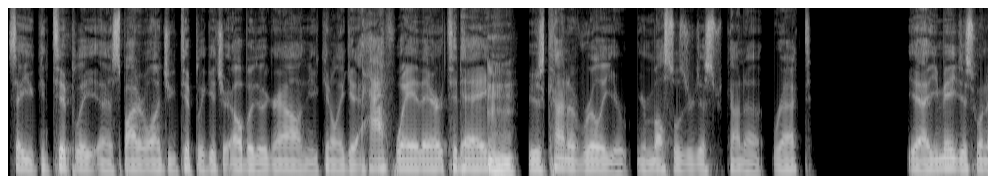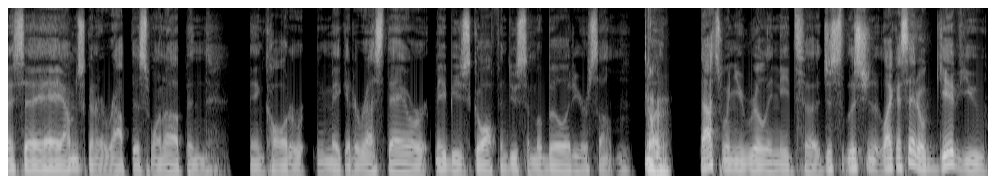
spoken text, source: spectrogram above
say you can typically in a spider lunge, you can typically get your elbow to the ground. You can only get it halfway there today. Mhm. You're just kind of really your your muscles are just kind of wrecked. Yeah, you may just want to say, "Hey, I'm just going to wrap this one up and and call it a, and make it a rest day," or maybe you just go off and do some mobility or something. Okay. That's when you really need to just listen. Like I said, it'll give you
